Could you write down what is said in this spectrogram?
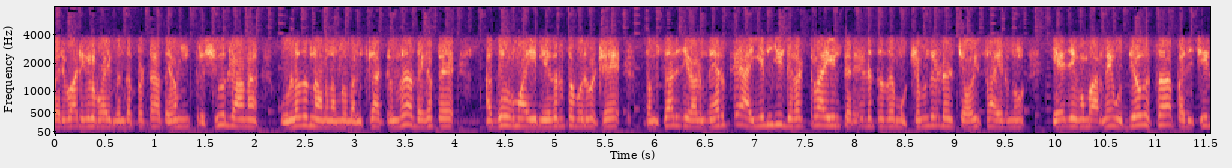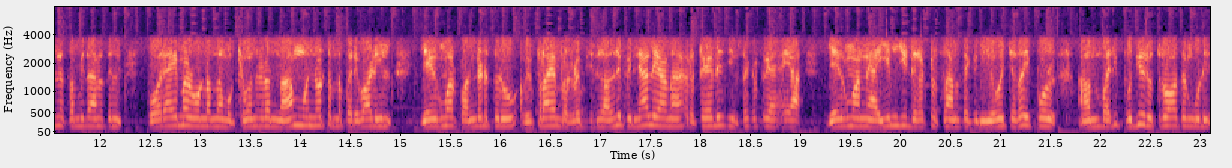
പരിപാടികളുമായി ബന്ധപ്പെട്ട് അദ്ദേഹം തൃശ്ശൂരിലാണ് ഉള്ളതെന്നാണ് നമ്മൾ മനസ്സിലാക്കുന്നത്. അദ്ദേഹത്തെ അദ്ദേഹവുമായി നേതൃത്വം ഒരുപക്ഷെ സംസാരിച്ചു കാണും. നേരത്തെ ഐ എം ജി ഡയറക്ടറായി തെരഞ്ഞെടുത്തത് മുഖ്യമന്ത്രിയുടെ ചോയ്സ് ആയിരുന്നു കെ ജയകുമാറിനെ. ഉദ്യോഗസ്ഥ പരിശീലന സംവിധാനത്തിൽ പോരായ്മകളുണ്ടെന്ന് മുഖ്യമന്ത്രിയുടെ നാം മുന്നോട്ടെന്ന പരിപാടിയിൽ ജയകുമാർ പങ്കെടുത്തൊരു അഭിപ്രായം പ്രകടിപ്പിച്ചിരുന്നു. അതിന് പിന്നാലെയാണ് റിട്ടയർഡ് ചീഫ് സെക്രട്ടറിയായ ജയകുമാറിനെ ഐ എം ജി ഡയറക്ടർ സ്ഥാനത്തേക്ക് നിയോഗിച്ചത്. ഇപ്പോൾ വലിയ പുതിയൊരു ഉത്തരവാദിത്തം കൂടി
